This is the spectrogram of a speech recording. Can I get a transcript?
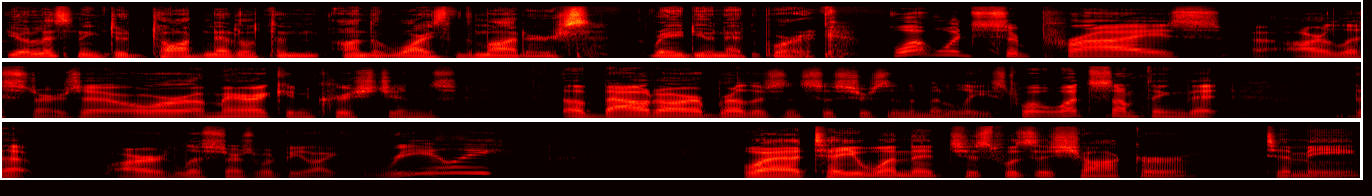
You're listening to Todd Nettleton on the Voice of the Martyrs radio network. What would surprise uh, our listeners uh, or American Christians about our brothers and sisters in the Middle East? What what's something that that our listeners would be like, really? Well, I'll tell you one that just was a shocker to me.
